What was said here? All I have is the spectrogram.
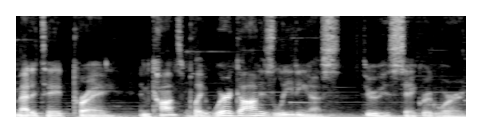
meditate, pray, and contemplate where God is leading us through His sacred word.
